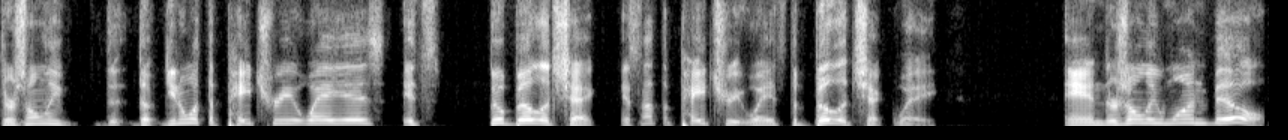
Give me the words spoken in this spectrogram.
there's only the, the you know what the Patriot way is? It's Bill Belichick. It's not the Patriot way. It's the Belichick way. And there's only one Bill.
